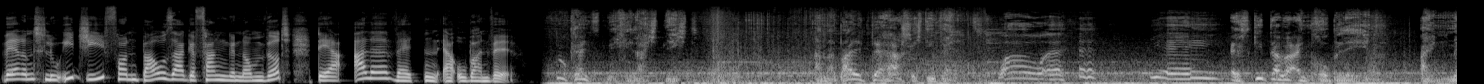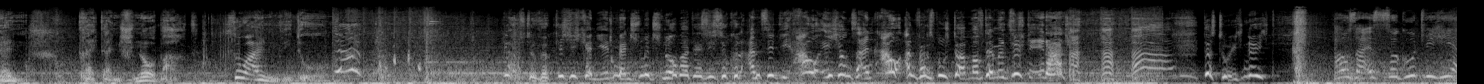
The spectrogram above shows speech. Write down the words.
während Luigi von Bowser gefangen genommen wird, der alle Welten erobern will. Du kennst mich vielleicht nicht, aber bald beherrsche ich die Welt. Wow, äh, yay. Es gibt aber ein Problem. Ein Mensch trägt einen Schnurrbart. So einen wie du. Ja. Glaubst du wirklich, ich kenne jeden Menschen mit Schnurrbart, der sich so cool anzieht wie Au, ich und seinen Au-Anfangsbuchstaben auf der Mütze stehen hat? das tue ich nicht. Bowser ist so gut wie hier.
